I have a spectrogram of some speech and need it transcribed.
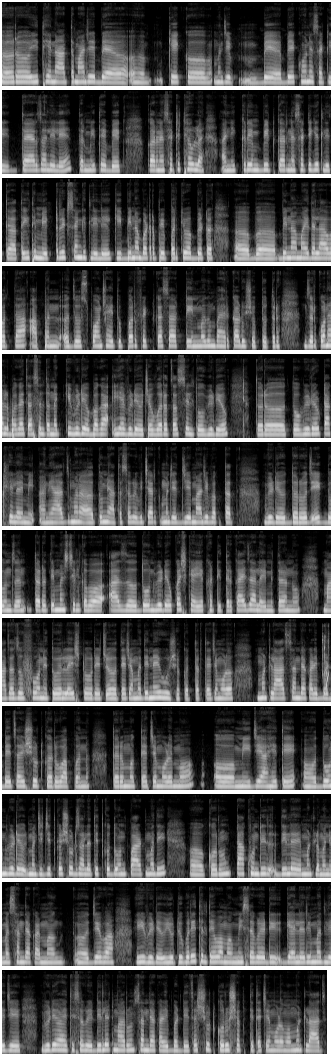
तर इथे ना आता माझे बॅ केक म्हणजे बे बेक होण्यासाठी तयार झालेले आहे तर मी इथे बेक करण्यासाठी ठेवलं आहे आणि क्रीम बीट करण्यासाठी घेतली. तर आता इथे मी एक ट्रिक सांगितलेली आहे की बिना बटर पेपर किंवा बेटर ब बिना मैदा लावता आपण जो स्पॉन्ज आहे तो परफेक्ट कसा टीनमधून बाहेर काढू शकतो. तर जर कोणाला बघायचं असेल तर नक्की व्हिडिओ बघा. या व्हिडिओच्या वरच असेल तो व्हिडिओ. तर तो व्हिडिओ टाकलेला आहे मी. आणि आज म्हणा तुम्ही आता सगळे विचार म्हणजे जे माझे बघतात व्हिडिओ दररोज एक दोन जण तर ते म्हणशील का बाबा आज दोन व्हिडिओ कसे काय एकखट्टी तर काय झालं आहे मित्रांनो? माझा जो फोन आहे तो लय स्टोरेज त्याच्यामध्ये नाही होऊ शकत. तर त्याच्यामुळं म्हटलं आज संध्याकाळी बड्डेचा शूट करू आपण. तर मग त्याच्यामुळे मग मी जे आहे ते दोन व्हिडिओ म्हणजे जितकं शूट झालं तितकं दोन पार्टमध्ये करून टाकून दि दिले म्हटलं म्हणजे मग संध्याकाळ मग जेव्हा हे व्हिडिओ यूट्यूबवर येतील तेव्हा मग मी सगळे डि गॅलरीमधले जे व्हिडिओ आहे ते सगळे डिलीट मारून संध्याकाळी बड्डेचा शूट करू शकते. त्याच्यामुळं मग म्हटलं आज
